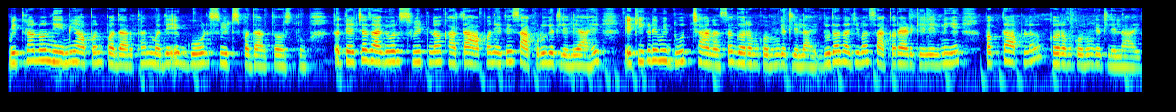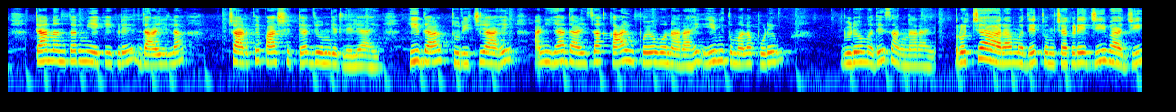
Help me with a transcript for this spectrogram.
मित्रांनो नेहमी आपण पदार्थांमध्ये एक गोड स्वीट्स पदार्थ असतो. तर त्याच्या जागेवर स्वीट न खाता आपण येथे साखरू घेतलेली आहे. एकीकडे मी दूध छान असं गरम करून घेतलेलं आहे. दुधात अजिबात साखर ॲड केलेली नाही आहे. फक्त आपलं गरम करून घेतलेलं आहे. त्यानंतर मी एकीकडे डाळीला चार ते पाच शिट्ट्यात देऊन घेतलेले आहे. ही डाळ तुरीची आहे आणि ह्या डाळीचा काय उपयोग होणार आहे हे मी तुम्हाला पुढे व्हिडिओमध्ये सांगणार आहे. रोजच्या आहारामध्ये तुमच्याकडे जी भाजी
